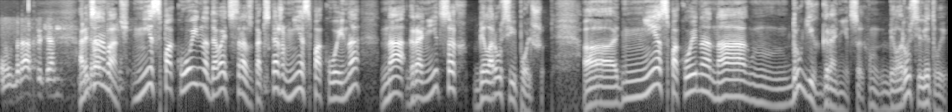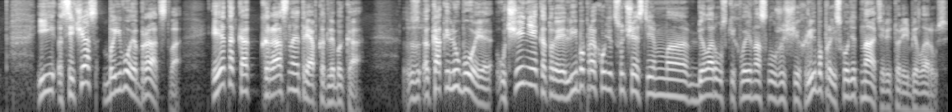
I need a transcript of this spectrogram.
Здравствуйте. Александр Иванович, неспокойно, давайте сразу так скажем, неспокойно на границах Беларуси и Польши. А, неспокойно на других границах Беларуси, Литвы. И сейчас боевое братство – это как красная тряпка для быка как и любое учение, которое либо проходит с участием э, белорусских военнослужащих, либо происходит на территории Беларуси.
